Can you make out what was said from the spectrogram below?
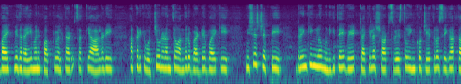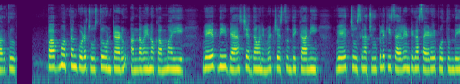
బైక్ మీద రయ్యమని పబ్కి వెళ్తాడు. సత్య ఆల్రెడీ అక్కడికి వచ్చి ఉండడంతో అందరూ బర్త్డే బాయ్కి విషెస్ చెప్పి డ్రింకింగ్లో మునిగితే వేట్ టకిల షాట్స్ వేస్తూ ఇంకో చేతిలో సిగార్ తాగుతూ పబ్ మొత్తం కూడా చూస్తూ ఉంటాడు. అందమైన ఒక అమ్మాయి. వేద్ని డ్యాన్స్ చేద్దామని ఇన్వైట్ చేస్తుంది కానీ వేద్ చూసిన చూపులకి సైలెంట్గా సైడ్ అయిపోతుంది.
